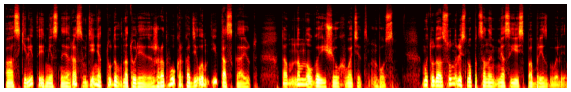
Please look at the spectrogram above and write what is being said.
а скелеты местные раз в день оттуда в натуре жратву крокодилам и таскают. Там намного еще хватит, босс. Мы туда сунулись, но пацаны мясо есть побрезговали.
